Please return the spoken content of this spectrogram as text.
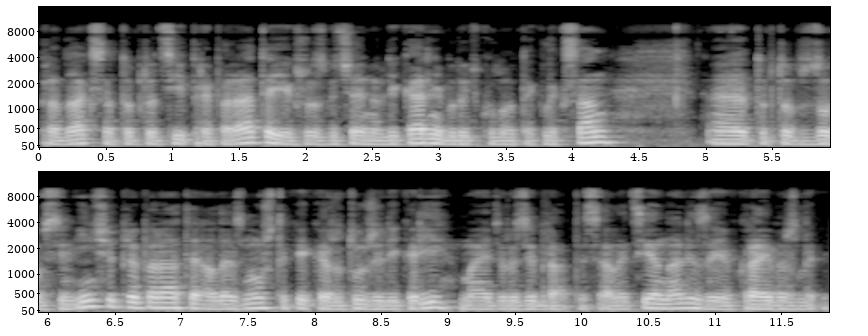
продакса, тобто ці препарати, якщо, звичайно, в лікарні будуть колоти клексан, е, тобто зовсім інші препарати, але знову ж таки кажу, тут же лікарі мають розібратися, але ці аналізи є вкрай важливі.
